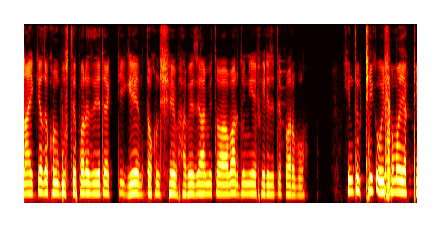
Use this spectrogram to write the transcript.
নায়িকা যখন বুঝতে পারে যে এটা একটি গেম, তখন সে ভাবে যে আমি তো আবার দুনিয়ায় ফিরে যেতে পারব। কিন্তু ঠিক ওই সময় একটি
